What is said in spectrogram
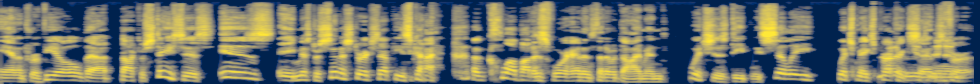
and it's revealed that Doctor Stasis is a Mister Sinister, except he's got a club on his forehead instead of a diamond, which is deeply silly. Which makes perfect sense for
